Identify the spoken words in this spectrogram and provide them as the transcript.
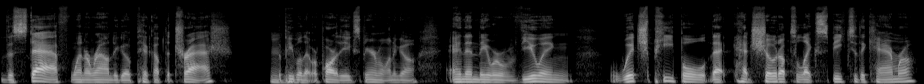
the staff went around to go pick up the trash the mm-hmm. people that were part of the experiment want to go and then they were reviewing which people that had showed up to like speak to the camera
